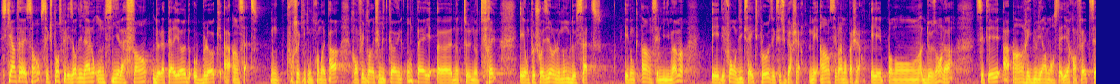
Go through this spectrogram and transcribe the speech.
Ce qui est intéressant, c'est que je pense que les ordinals ont signé la fin de la période au bloc à 1 SAT. Donc pour ceux qui ne comprendraient pas, quand on fait une transaction Bitcoin, on paye euh, notre, notre frais et on peut choisir le nombre de SAT. Et donc 1, c'est le minimum. Et des fois, on dit que ça explose et que c'est super cher. Mais 1, c'est vraiment pas cher. Et pendant deux ans, là, c'était à 1 régulièrement. C'est-à-dire qu'en fait, ça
